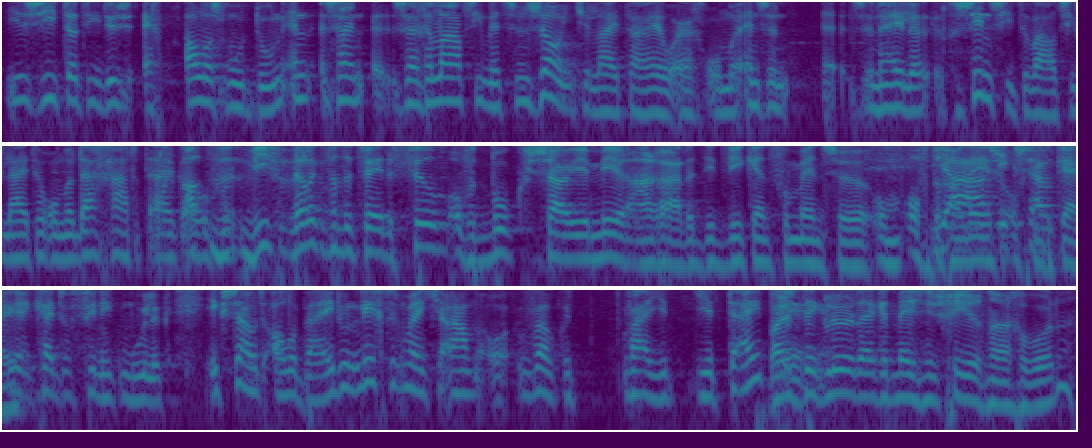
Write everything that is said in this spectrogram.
je ziet dat hij dus echt alles moet doen. En zijn, eh, zijn relatie met zijn zoontje leidt daar heel erg onder. En zijn, eh, zijn hele gezinssituatie leidt eronder. Daar gaat het eigenlijk Ah, over. wie, welke van de tweede film of het boek zou je meer aanraden dit weekend voor mensen om of te gaan lezen of te bekijken? nee, kijk, dat vind ik moeilijk. Ik zou het allebei doen. Ligt er een beetje aan oh, welke, waar je je tijd... Waar is Dick Leurdijk het meest nieuwsgierig naar geworden?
